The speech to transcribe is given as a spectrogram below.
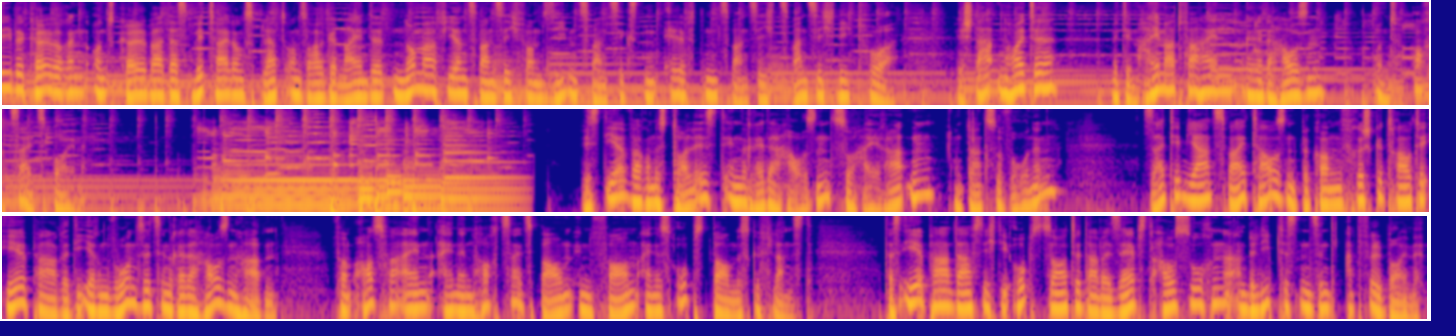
liebe Kölberinnen und Kölber, das Mitteilungsblatt unserer Gemeinde Nummer 24 vom 27.11.2020 liegt vor. Wir starten heute mit dem Heimatverein Redehausen und Hochzeitsbäumen. Wisst ihr, warum es toll ist, in Redderhausen zu heiraten und da zu wohnen? Seit dem Jahr 2000 bekommen frisch getraute Ehepaare, die ihren Wohnsitz in Redderhausen haben, vom Ortsverein einen Hochzeitsbaum in Form eines Obstbaumes gepflanzt. Das Ehepaar darf sich die Obstsorte dabei selbst aussuchen, am beliebtesten sind Apfelbäume.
